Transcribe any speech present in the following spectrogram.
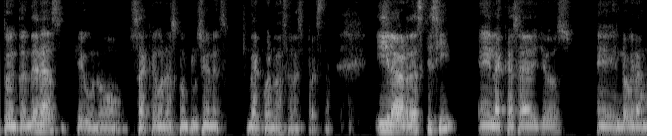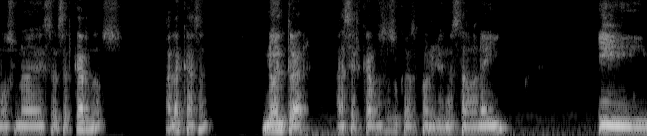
tú entenderás que uno saca unas conclusiones de acuerdo a esa respuesta. Y la verdad es que sí, en la casa de ellos eh, logramos una vez acercarnos a la casa, no entrar, acercarnos a su casa cuando ellos no estaban ahí. Y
